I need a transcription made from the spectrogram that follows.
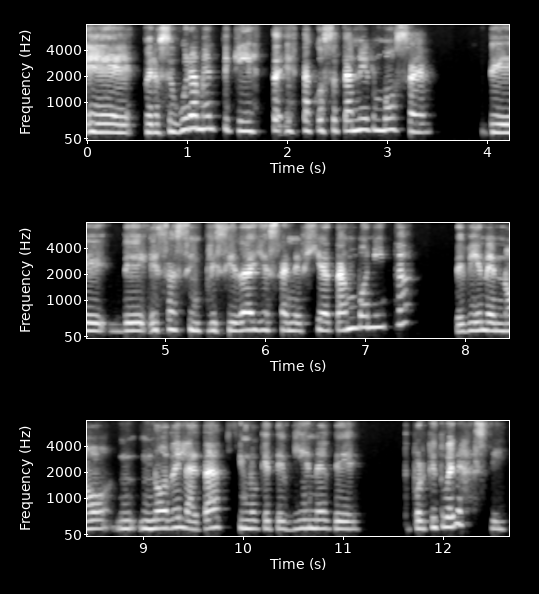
eh, pero seguramente que esta, esta cosa tan hermosa de, de, esa simplicidad y esa energía tan bonita te viene no, no de la edad, sino que te viene de, porque tú eres así.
